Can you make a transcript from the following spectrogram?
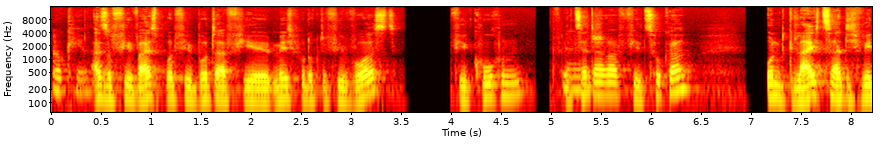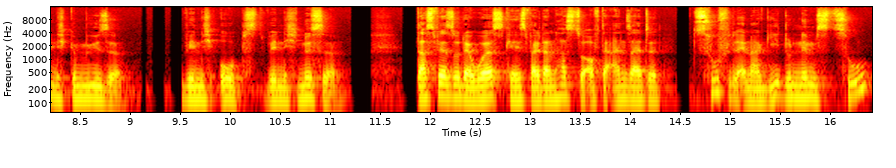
Okay. Also viel Weißbrot, viel Butter, viel Milchprodukte, viel Wurst, viel Kuchen etc., viel Zucker und gleichzeitig wenig Gemüse. wenig Obst, wenig Nüsse. Das wäre so der Worst Case, weil dann hast du auf der einen Seite zu viel Energie, du nimmst zu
